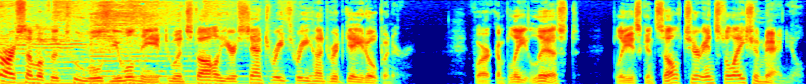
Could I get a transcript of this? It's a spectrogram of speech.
are some of the tools you will need to install your Sentry 300 gate opener. For a complete list, please consult your installation manual.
